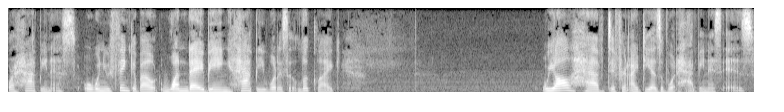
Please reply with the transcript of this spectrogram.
or happiness, or when you think about one day being happy, what does it look like? We all have different ideas of what happiness is.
